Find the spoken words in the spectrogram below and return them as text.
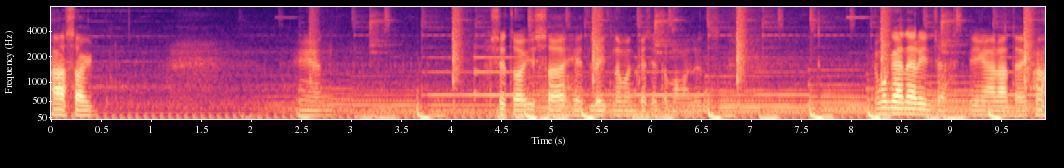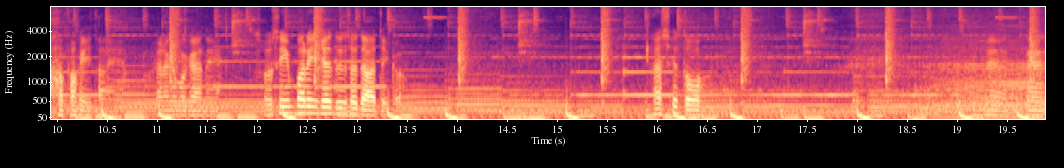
hazard. Ayan. Kasi ito is sa headlight naman kasi ito mga lods. Gumagana rin siya. Hindi nga natin makakapakita yan. Pero gumagana yan. So same pa rin siya dun sa dati ko. Kasi ito. Ayan. Ayan.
